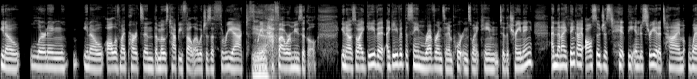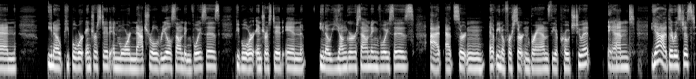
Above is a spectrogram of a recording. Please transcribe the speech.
you know learning you know all of my parts in the most happy fella which is a three act three and a half hour musical. You know so i gave it i gave it the same reverence and importance when it came to the training. And then i think i also just hit the industry at a time when you know people were interested in more natural real sounding voices. People were interested in you know younger sounding voices at at certain eh, you know for certain brands the approach to it and yeah there was just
